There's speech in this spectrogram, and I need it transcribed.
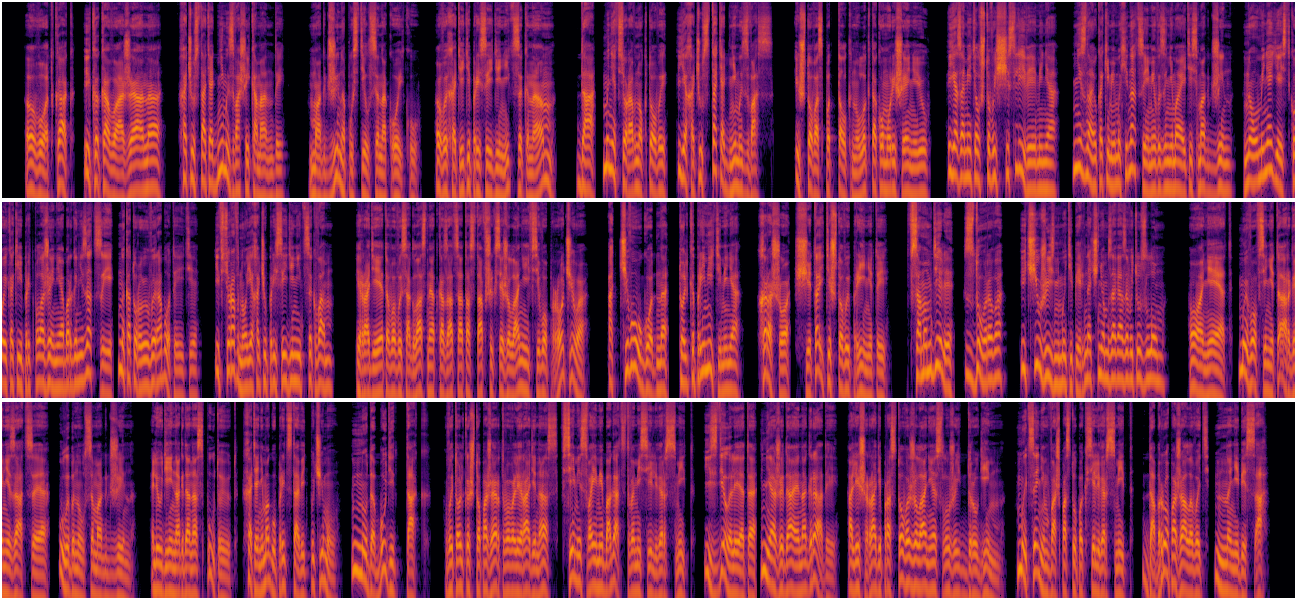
Вот как? И какова же она? Хочу стать одним из вашей команды. Макджин опустился на койку. Вы хотите присоединиться к нам? Да, мне все равно, кто вы. Я хочу стать одним из вас. И что вас подтолкнуло к такому решению? Я заметил, что вы счастливее меня. Не знаю, какими махинациями вы занимаетесь, МакДжин, но у меня есть кое-какие предположения об организации, на которую вы работаете. И все равно я хочу присоединиться к вам. И ради этого вы согласны отказаться от оставшихся желаний и всего прочего? От чего угодно, только примите меня. Хорошо, считайте, что вы приняты. В самом деле, здорово. И чью жизнь мы теперь начнем завязывать узлом?» «О нет, мы вовсе не та организация», — улыбнулся Макджин. «Люди иногда нас путают, хотя не могу представить, почему. Ну да будет так. Вы только что пожертвовали ради нас всеми своими богатствами, Сильвер Смит, и сделали это, не ожидая награды, а лишь ради простого желания служить другим. Мы ценим ваш поступок, Сильвер Смит, «Добро пожаловать на небеса!»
